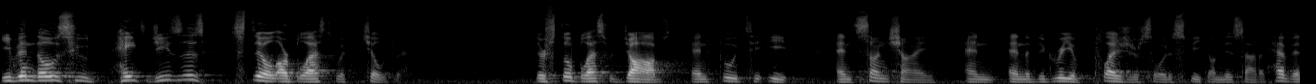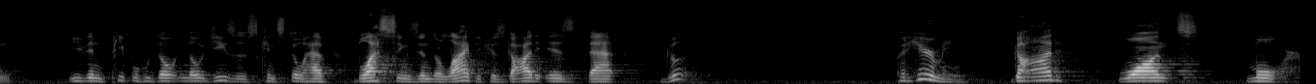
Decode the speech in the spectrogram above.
Even those who hate Jesus still are blessed with children. They're still blessed with jobs and food to eat and sunshine and, and a degree of pleasure, so to speak, on this side of heaven. Even people who don't know Jesus can still have blessings in their life because God is that good. But hear me God wants more.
